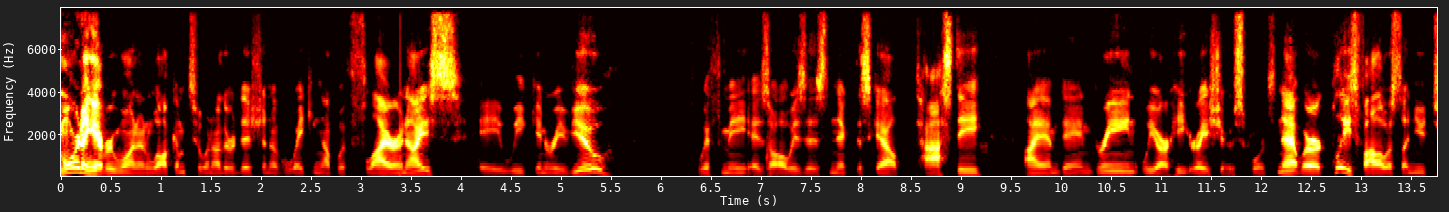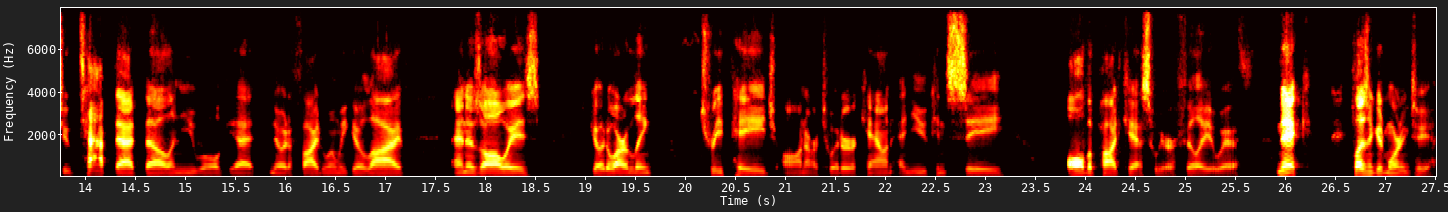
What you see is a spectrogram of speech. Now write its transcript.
Morning, everyone, and welcome to another edition of Waking Up with Flyer and Ice, a week in review. With me, as always, is Nick the Scout Tosti. I am Dan Green. We are Heat Ratio Sports Network. Please follow us on YouTube. Tap that bell, and you will get notified when we go live. And as always, go to our link tree page on our Twitter account, and you can see all the podcasts we are affiliated with. Nick, pleasant good morning to you.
